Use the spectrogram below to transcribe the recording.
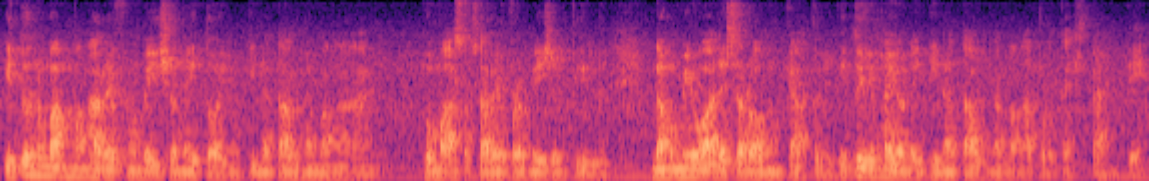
ito namang mga Reformation na ito, yung tinatawag na mga pumasok sa Reformation period na humiwalay sa Roman Catholic. Ito yung ngayon ay tinatawag na mga protestante.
